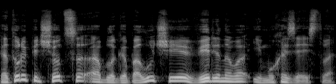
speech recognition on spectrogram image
который печется о благополучии веренного ему хозяйства.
